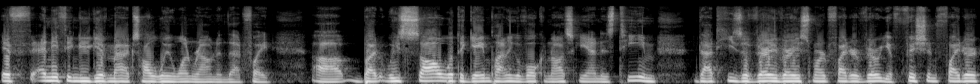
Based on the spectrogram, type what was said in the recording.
If anything, you give Max Holloway one round in that fight. Uh, but we saw with the game planning of Volkanovski and his team that he's a very, very smart fighter, very efficient fighter,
